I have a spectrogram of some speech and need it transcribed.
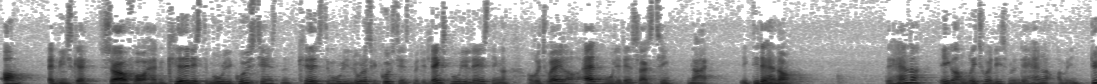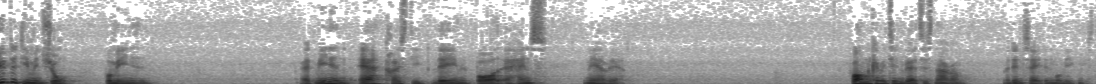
om, at vi skal sørge for at have den kedeligste mulige gudstjeneste, den kedeligste mulige lutherske gudstjeneste med de længst mulige læsninger og ritualer og alt muligt af den slags ting. Nej, ikke det, det handler om. Det handler ikke om ritualismen, det handler om en dybde dimension på menigheden. At menigheden er Kristi lægeme, båret af hans nærvær. Formen kan vi til enhver tid snakke om, men den sag, den må vi ikke miste.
